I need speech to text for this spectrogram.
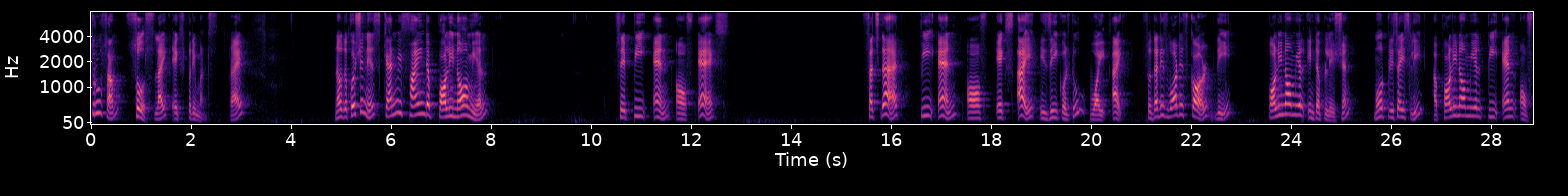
through some source like experiments right. Now, the question is can we find a polynomial say p n of x such that p n of x i is equal to y i. So, that is what is called the polynomial interpolation. More precisely, a polynomial p n of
